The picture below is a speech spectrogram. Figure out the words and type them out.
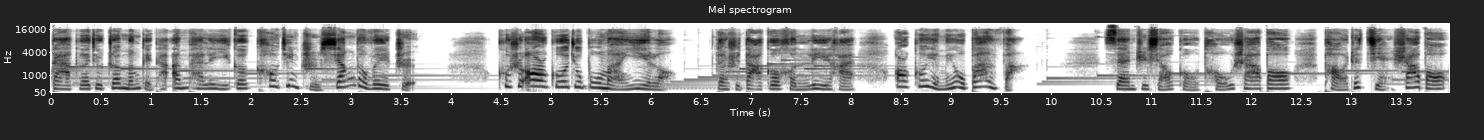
大哥就专门给他安排了一个靠近纸箱的位置。可是二哥就不满意了，但是大哥很厉害，二哥也没有办法。三只小狗投沙包，跑着捡沙包。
